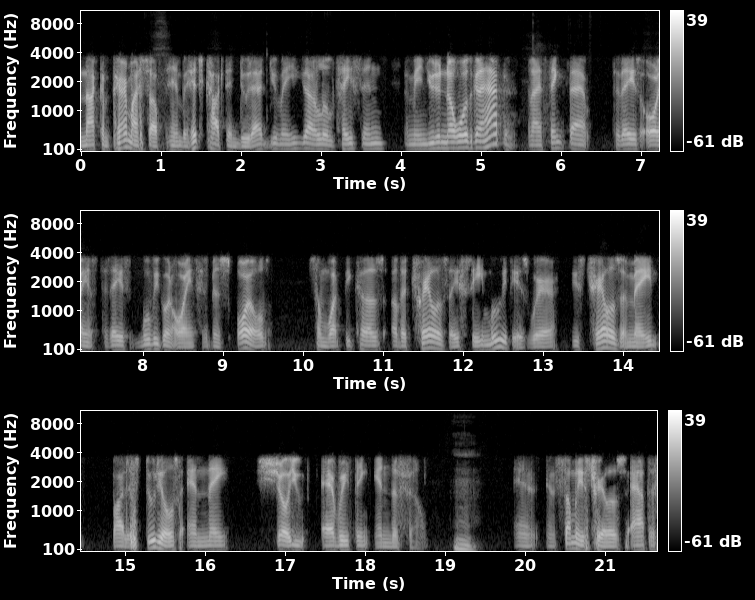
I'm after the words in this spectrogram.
I'm not comparing myself to him, but Hitchcock didn't do that. You mean he got a little taste in? I mean, you didn't know what was going to happen, and I think that today's audience, today's movie-going audience, has been spoiled somewhat because of the trailers they see in movie theaters, where these trailers are made by the studios and they show you everything in the film. Hmm. And and some of these trailers, after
